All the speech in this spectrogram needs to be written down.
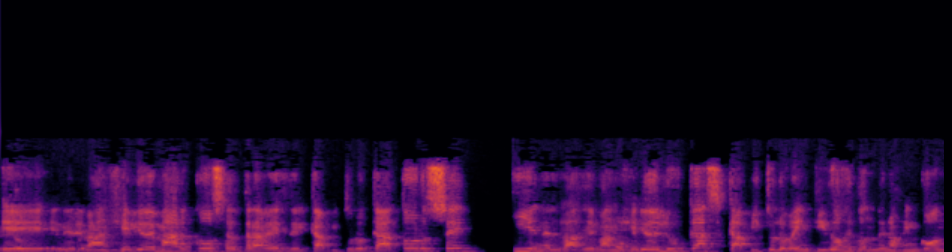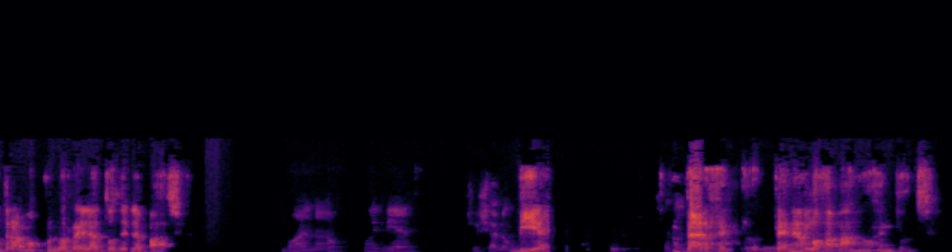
eh, en el Evangelio de Marcos, a través del capítulo 14, y en el Evangelio de Lucas, capítulo 22, es donde nos encontramos con los relatos de la pasión. Bueno, muy bien. bien. Perfecto, tenerlos a mano entonces.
